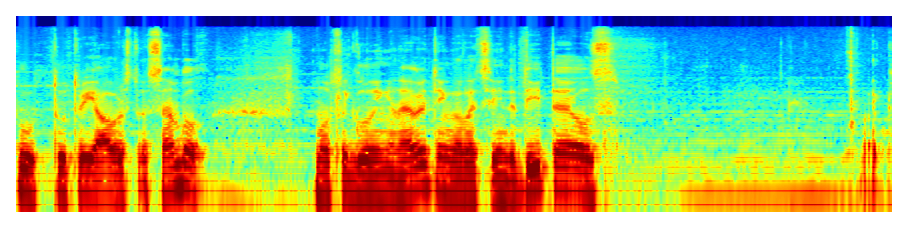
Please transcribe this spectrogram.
two two three hours to assemble mostly gluing and everything but let's see in the details. Like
